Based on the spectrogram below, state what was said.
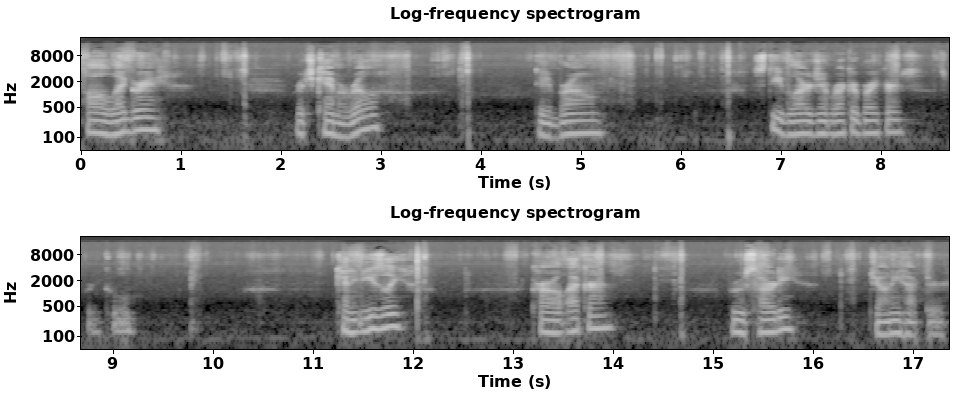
Paul Legre, Rich Camarillo, Dave Brown, Steve Largent, Record Breakers, pretty cool. Kenny Easley, Carl Ekern, Bruce Hardy, Johnny Hector.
